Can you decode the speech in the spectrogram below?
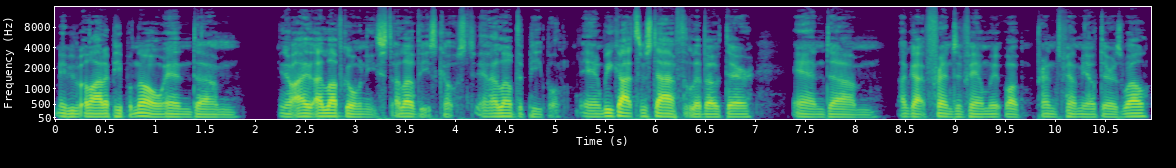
maybe a lot of people know. And um, you know, I, I love going east. I love the East Coast, and I love the people. And we got some staff that live out there, and um, I've got friends and family, well, friends and family out there as well.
